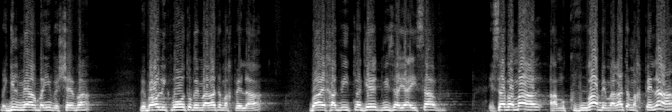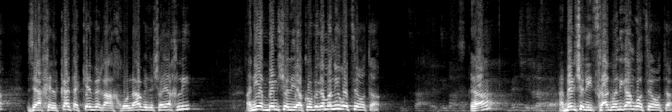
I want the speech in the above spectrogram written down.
בגיל 147, ובאו לקבור אותו במערת המכפלה. בא אחד והתנגד, מי זה היה עשיו? עשיו אמר, הקבורה במערת המכפלה זה החלקת הקבר האחרונה וזה שייך לי. אני הבן של יעקב וגם אני רוצה אותה. אה? הבן של יצחק ואני גם רוצה אותה.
